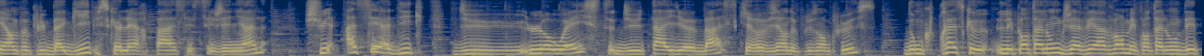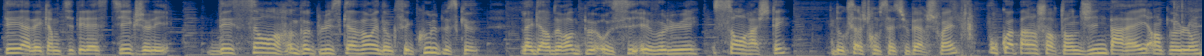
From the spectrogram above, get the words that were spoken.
et un peu plus baggy, puisque l'air passe et c'est génial. Je suis assez addict du low waist, du taille basse, qui revient de plus en plus. Donc presque les pantalons que j'avais avant, mes pantalons d'été avec un petit élastique, je les descends un peu plus qu'avant, et donc c'est cool, parce que la garde-robe peut aussi évoluer sans racheter. Donc ça, je trouve ça super chouette. Pourquoi pas un short en jean, pareil, un peu long.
